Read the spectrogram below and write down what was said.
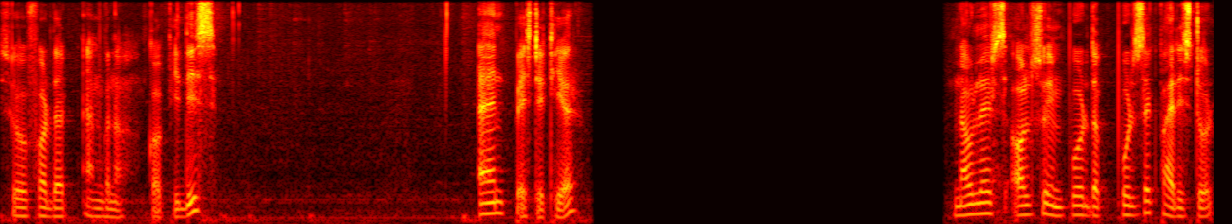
So for that I'm gonna copy this and paste it here. Now let's also import the project firestore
